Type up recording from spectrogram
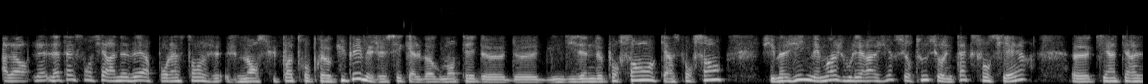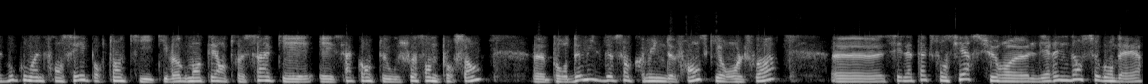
alors, la taxe foncière à Nevers, pour l'instant, je ne m'en suis pas trop préoccupé, mais je sais qu'elle va augmenter d'une de, d'une dizaine de pourcents, 15%, j'imagine. Mais moi, je voulais réagir surtout sur une taxe foncière euh, qui intéresse beaucoup moins de Français, et pourtant qui, qui va augmenter entre 5 et, et 50 ou 60% euh, pour 2200 communes de France qui auront le choix. Euh, C'est la taxe foncière sur euh, les résidences secondaires.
